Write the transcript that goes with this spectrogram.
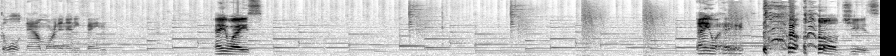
gold now more than anything. Anyways. Anyway. oh, jeez.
